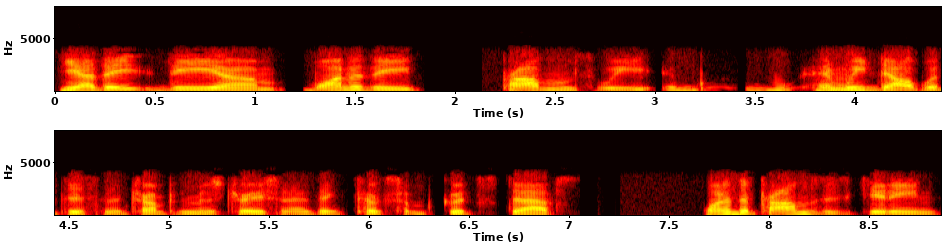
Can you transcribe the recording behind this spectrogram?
Yeah, the the um, one of the problems we and we dealt with this in the Trump administration. I think took some good steps. One of the problems is getting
